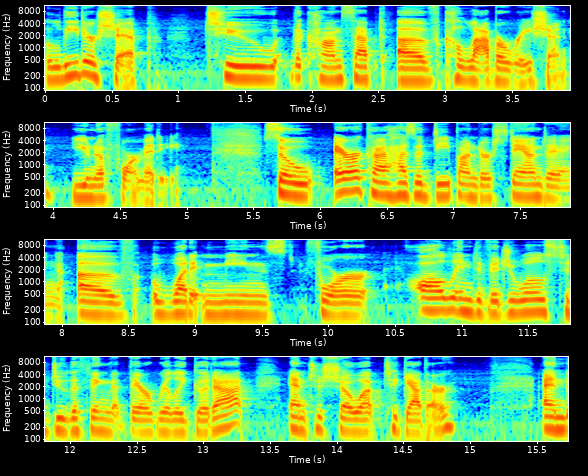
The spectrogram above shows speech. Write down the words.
leadership to the concept of collaboration, uniformity. So Erica has a deep understanding of what it means for all individuals to do the thing that they're really good at and to show up together. And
